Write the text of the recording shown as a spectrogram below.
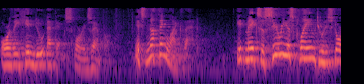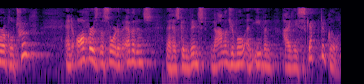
or the Hindu epics, for example. It's nothing like that. It makes a serious claim to historical truth and offers the sort of evidence that has convinced knowledgeable and even highly skeptical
